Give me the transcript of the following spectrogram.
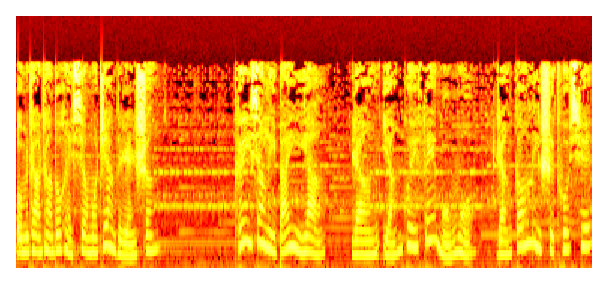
我们常常都很羡慕这样的人生，可以像李白一样，让杨贵妃嬷嬷，让高力士脱靴，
